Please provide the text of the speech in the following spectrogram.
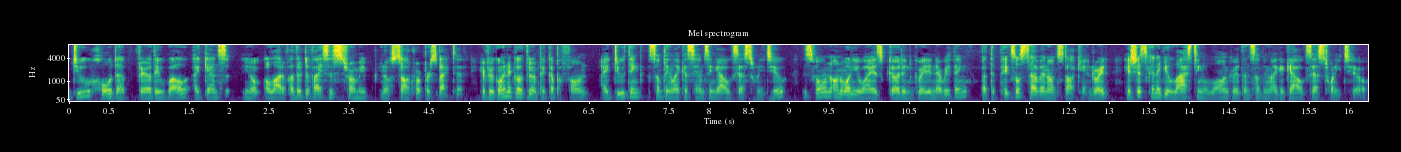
do hold up fairly well against, you know, a lot of other devices from a, you know, software perspective. If you're going to go through and pick up a phone, I do think something like a Samsung Galaxy S22, this phone on One UI is good and great and everything, but the Pixel 7 on stock Android is just going to be lasting longer than something like a Galaxy S22.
